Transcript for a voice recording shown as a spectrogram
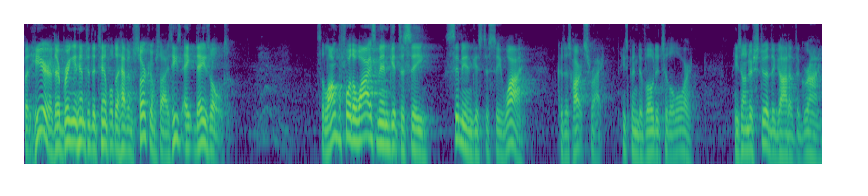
But here, they're bringing him to the temple to have him circumcised. He's eight days old. So long before the wise men get to see, Simeon gets to see. Why? Because his heart's right. He's been devoted to the Lord, he's understood the God of the grind.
